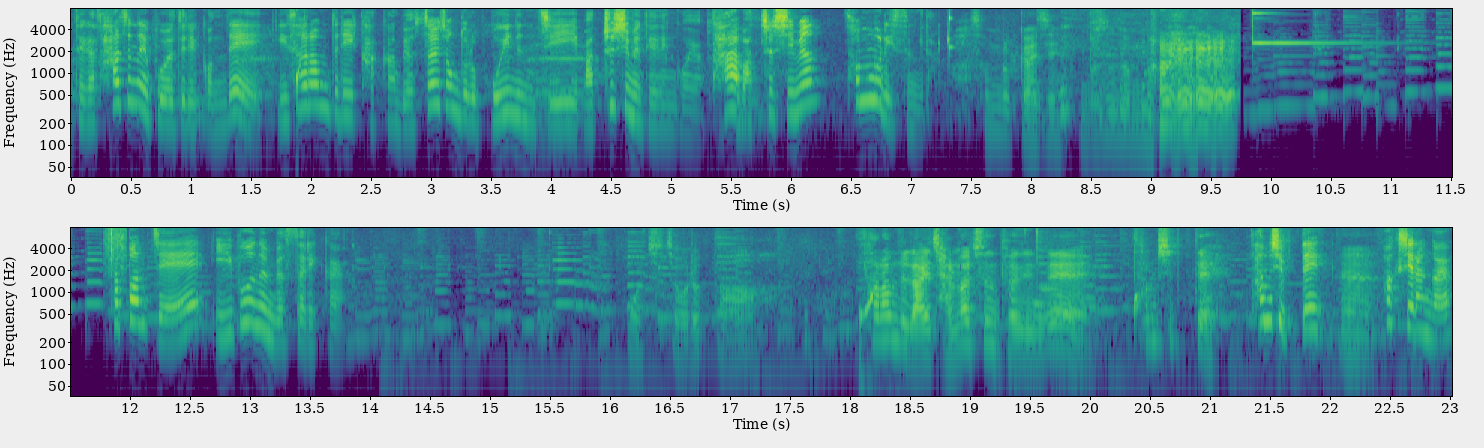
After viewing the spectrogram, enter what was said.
제가 사진을 보여드릴 건데 이 사람들이 각각 몇 살 정도로 보이는지 맞추시면 되는 거예요. 다 맞추시면 선물이 있습니다. 아, 선물까지? 무슨 선물? 첫 번째, 이분은 몇 살일까요? 오 진짜 어렵다 사람들 나이 잘 맞추는 편인데 30대 30대? 예, 확실한가요?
